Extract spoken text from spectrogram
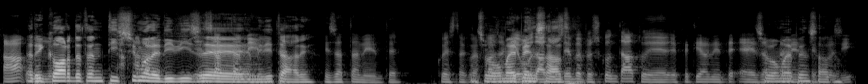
ha un- Ricorda tantissimo Ah, le divise esattamente, militari. Esattamente. Questa è quella avevo cosa mai che avevo dato pensato. sempre per scontato e effettivamente è avevo esattamente così.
